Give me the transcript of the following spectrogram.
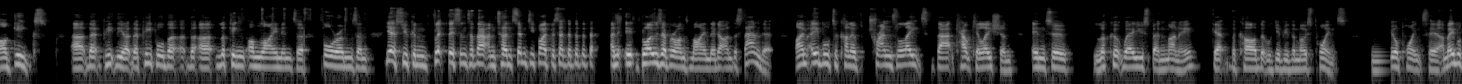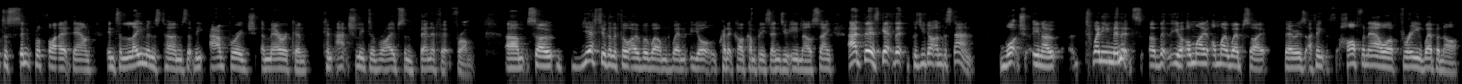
are geeks. Uh, that you know, they're people that, that are looking online into forums, and yes, you can flip this into that and turn 75%, and it blows everyone's mind. They don't understand it. I'm able to kind of translate that calculation into look at where you spend money, get the card that will give you the most points. Your points here. I'm able to simplify it down into layman's terms that the average American can actually derive some benefit from. Um, so yes, you're going to feel overwhelmed when your credit card company sends you emails saying, "Add this, get that," because you don't understand. Watch, you know, 20 minutes. Of the, you know, on my on my website, there is, I think, half an hour free webinar.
